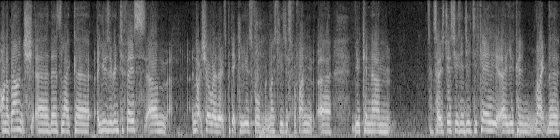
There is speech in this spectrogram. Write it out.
on a branch, uh, there's like a, a user interface. Um, not sure whether it's particularly useful, but mostly just for fun. Uh, you can um, so it's just using GTK. Uh, you can write the,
